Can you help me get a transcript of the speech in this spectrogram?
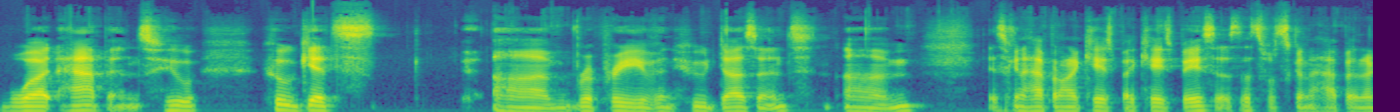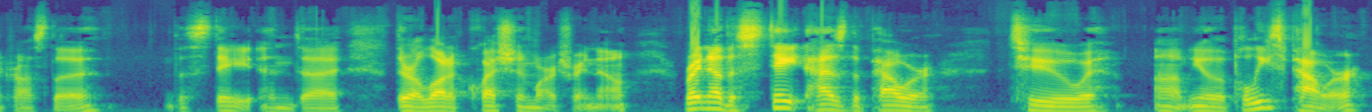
what happens? Who who gets um, reprieve and who doesn't? Um, it's going to happen on a case by case basis. That's what's going to happen across the the state, and uh, there are a lot of question marks right now. Right now, the state has the power to, um, you know, the police power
